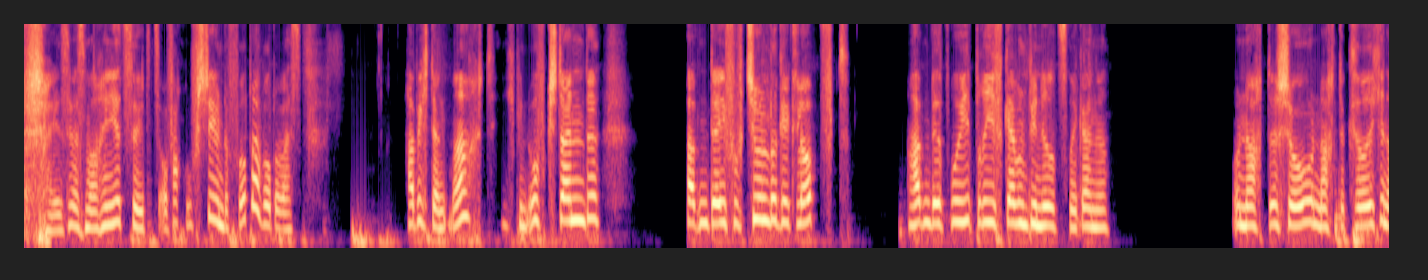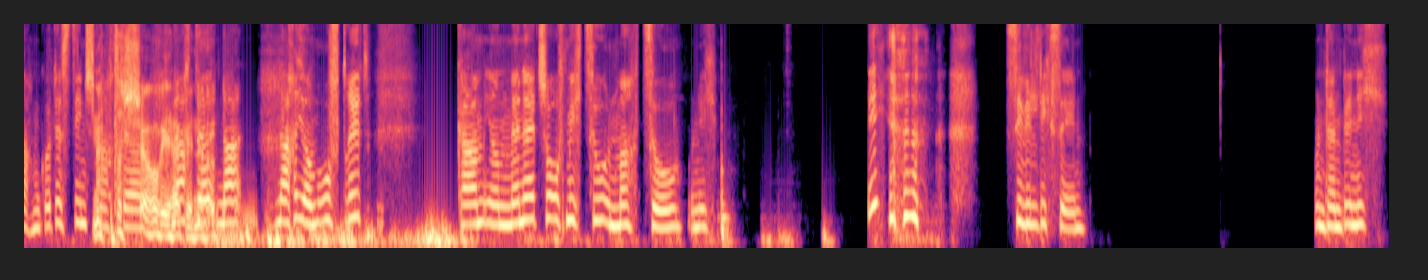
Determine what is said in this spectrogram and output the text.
scheiße, was mache ich jetzt? Soll ich jetzt einfach aufstehen und davor oder was? Habe ich dann gemacht. Ich bin aufgestanden, habe Dave auf die Schulter geklopft, habe den Brief gegeben und bin wieder zurückgegangen. Und nach der Show, nach der Kirche, nach dem Gottesdienst, nach, nach der, der, Show, ja, nach, genau. der, nach, nach ihrem Auftritt, kam ihr Manager auf mich zu und macht so. Und ich, ich? sie will dich sehen. Und dann bin ich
